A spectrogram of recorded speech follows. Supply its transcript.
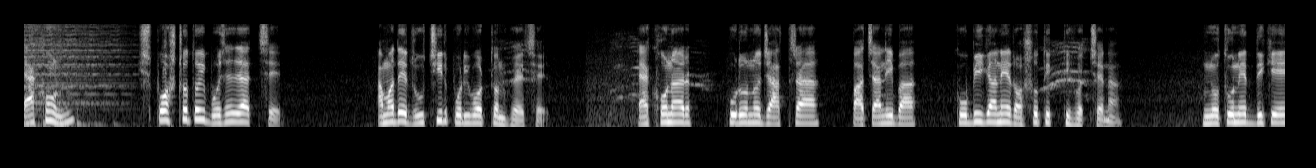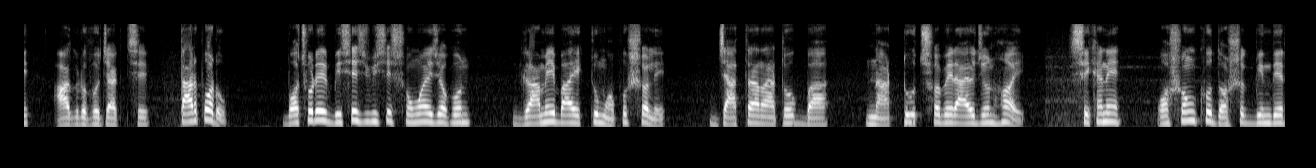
এখন স্পষ্টতই বোঝা যাচ্ছে আমাদের রুচির পরিবর্তন হয়েছে। এখন আর পুরনো যাত্রা, পাঁচালি বা কবিগানের রসতৃপ্তি হচ্ছে না। নতুনের দিকে আগ্রহ জাগছে। তারপরও বছরের বিশেষ বিশেষ সময়ে যখন গ্রামে বা একটু মফস্বলে যাত্রা নাটক বা নাট্য উৎসবের আয়োজন হয়, সেখানে অসংখ্য দর্শকবৃন্দের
